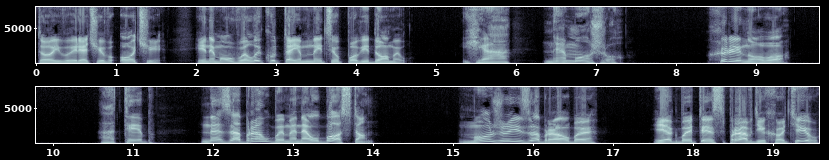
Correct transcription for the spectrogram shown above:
Той вирячив очі і, немов велику таємницю, повідомив. Я не можу. Хріново. А ти б не забрав би мене у Бостон? Може, і забрав би, якби ти справді хотів,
